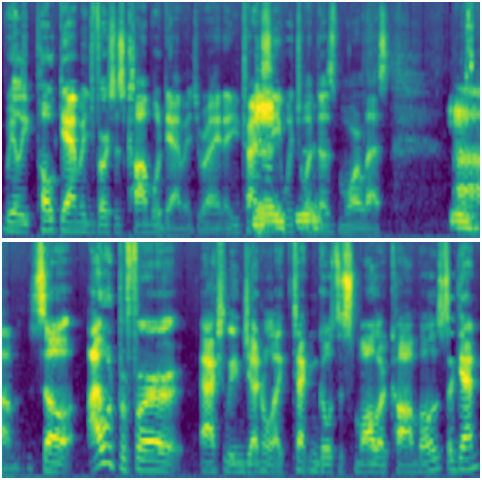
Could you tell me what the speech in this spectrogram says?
really poke damage versus combo damage, right? And you're trying to see which one mm-hmm. does more or less. Mm. Um, so I would prefer actually in general like Tekken goes to smaller combos again,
